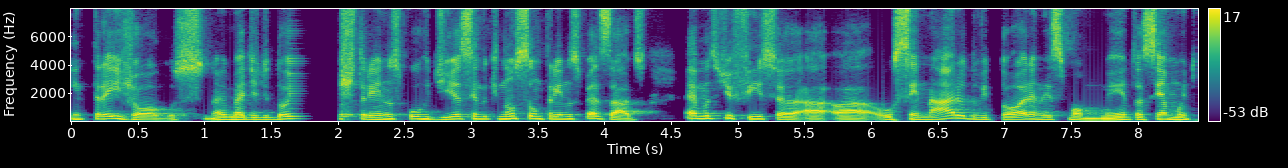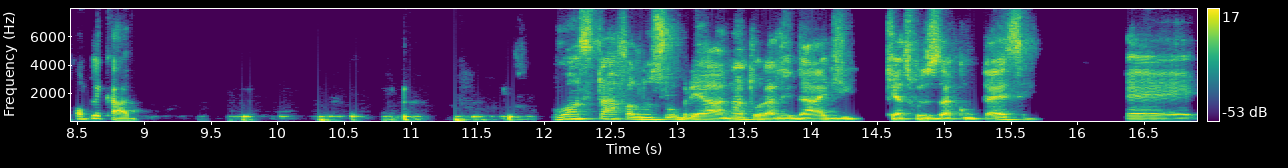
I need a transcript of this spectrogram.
em três jogos, né? média de dois treinos por dia, sendo que não são treinos pesados. É muito difícil. A, a, o cenário do Vitória nesse momento assim é muito complicado. Juan está falando sobre a naturalidade que as coisas acontecem. É,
